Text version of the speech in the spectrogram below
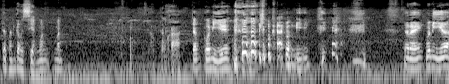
แต่มันก็เสียงมันมันจับขาจับกวนหนีจับขากวนหนีอะไรกวนหนีอะ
